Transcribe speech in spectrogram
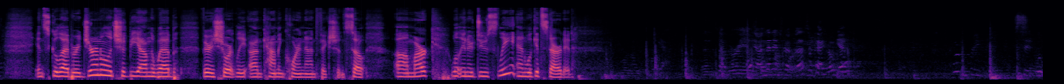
in School Library Journal. It should be on the web very shortly on Common Core and nonfiction. So uh, Marc will introduce Lee and we'll get started.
